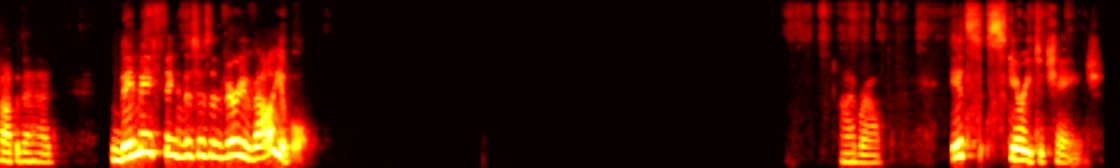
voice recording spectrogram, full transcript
top of the head. They may think this isn't very valuable. Eyebrow. It's scary to change.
